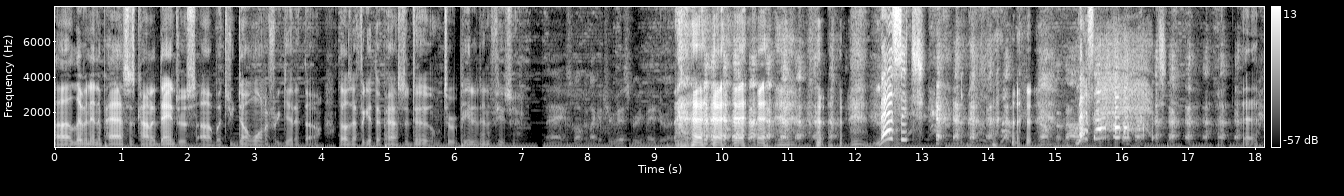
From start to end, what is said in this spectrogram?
Uh, living in the past is kind of dangerous, uh, but you don't want to forget it though. Those that forget their past are doomed to repeat it in the future. Dang, spoken like a true history major. Right Message. Message.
